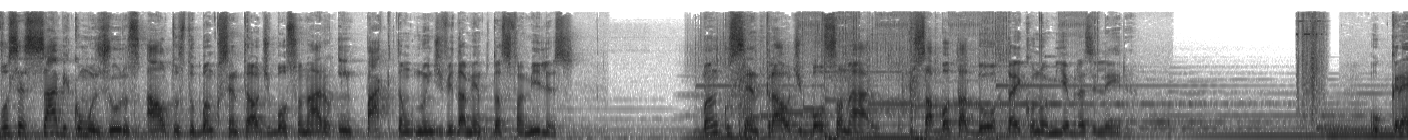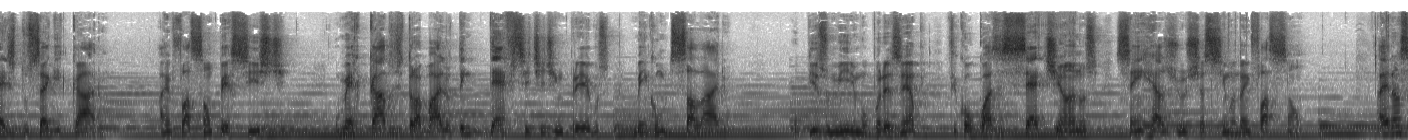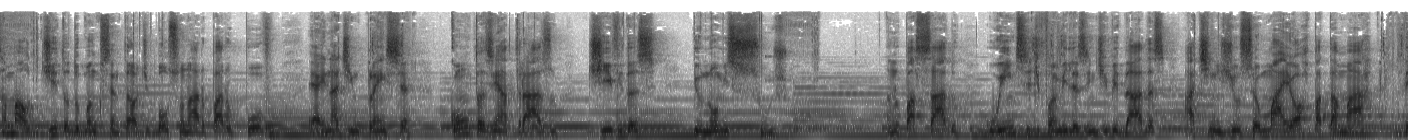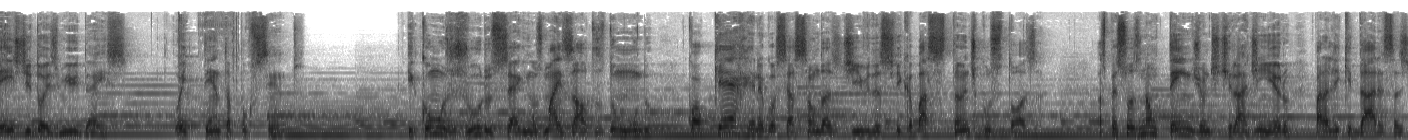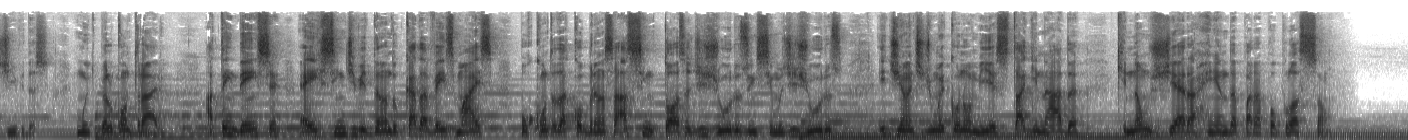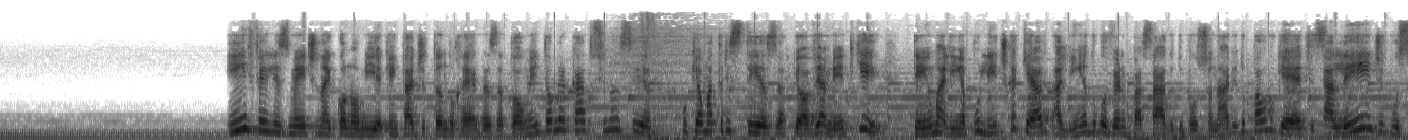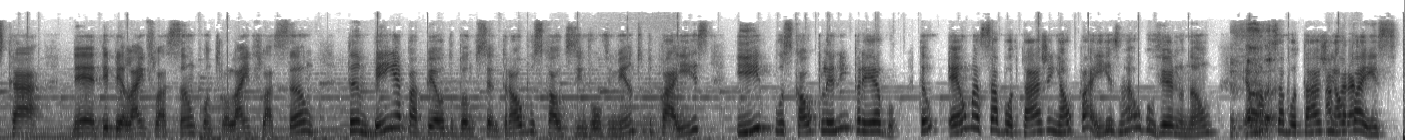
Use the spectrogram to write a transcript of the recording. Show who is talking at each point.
Speaker 1: Você sabe como os juros altos do Banco Central de Bolsonaro impactam no endividamento das famílias? Banco Central de Bolsonaro, o sabotador da economia brasileira. O crédito segue caro, a inflação persiste, o mercado de trabalho tem déficit de empregos, bem como de salário. O piso mínimo, por exemplo, ficou quase sete anos sem reajuste acima da inflação. A herança maldita do Banco Central de Bolsonaro para o povo é a inadimplência, contas em atraso, dívidas e o nome sujo. Ano passado, o índice de famílias endividadas atingiu seu maior patamar desde 2010, 80%. E como os juros seguem os mais altos do mundo, qualquer renegociação das dívidas fica bastante custosa. As pessoas não têm de onde tirar dinheiro para liquidar essas dívidas. Muito pelo contrário, a tendência é ir se endividando cada vez mais por conta da cobrança assintosa de juros em cima de juros e diante de uma economia estagnada que não gera renda para a população.
Speaker 2: Infelizmente, na economia, quem está ditando regras atualmente é o mercado financeiro, o que é uma tristeza. E, obviamente, que tem uma linha política que é a linha do governo passado, do Bolsonaro e do Paulo Guedes. Além de buscar né, debelar a inflação, controlar a inflação, também é papel do Banco Central buscar o desenvolvimento do país e buscar o pleno emprego. Então, é uma sabotagem ao país, não é ao governo, não. É uma sabotagem ao país.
